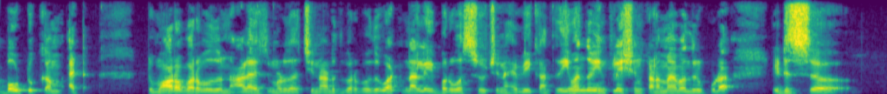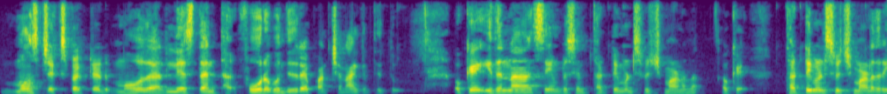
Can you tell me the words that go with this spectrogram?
about to come at tomorrow ಬರ್ಬೋದು, ನಾಳೆ ಮಾಡೋದು, ಅಚ್ಚಿ ನಾಡೋದು ಬರ್ಬೋದು. ಒಟ್ನಲ್ಲಿ ಬರುವ ಸೂಚನೆ ಹೆವಿ ಕಾಣ್ತದೆ. ಈ ಒಂದು ಇನ್ಫ್ಲೇಷನ್ ಕಡಿಮೆ ಬಂದರೂ ಕೂಡ it is most expected more than less than four ಬಂದಿದ್ರೆ ಚೆನ್ನಾಗಿರ್ತಿತ್ತು. ಓಕೆ ಇದನ್ನ same to same thirty minutes switch ಮಾಡೋಣ. ಓಕೆ ಥರ್ಟಿ ಮಿನಿಟ್ಸ್ ಸ್ವಿಚ್ ಮಾಡಿದ್ರೆ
